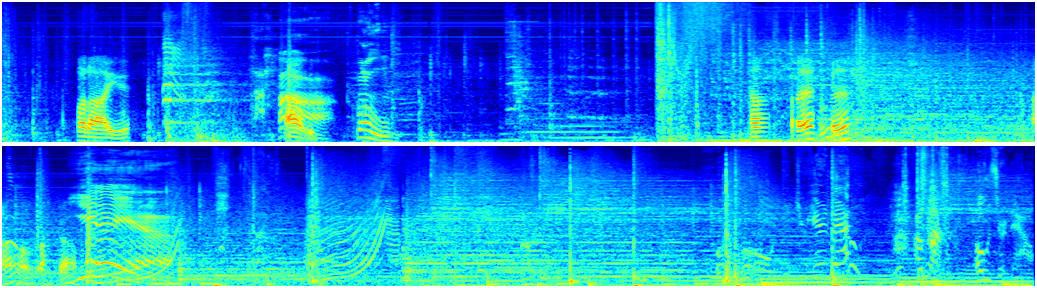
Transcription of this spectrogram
what are you? Ah, boom. Oh, uh, uh. Oh, rock up. Yeah! Oh, did you hear that? I'm like a poser now.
